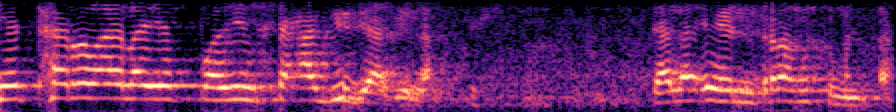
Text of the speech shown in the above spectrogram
हे ठरवायला एक परीक्षा आधी द्यावी लागते. त्याला एंट्रन्स म्हणतात.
